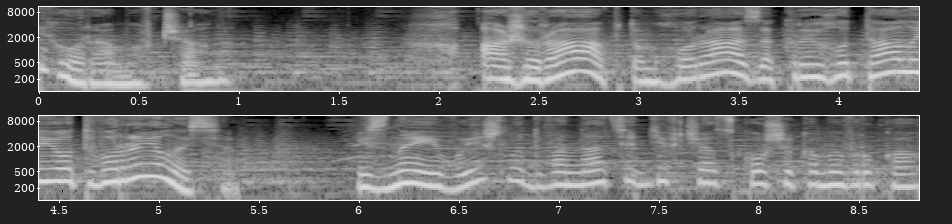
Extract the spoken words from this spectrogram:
і гора мовчала. Аж раптом гора закриготала і отворилася, і з неї вийшло дванадцять дівчат з кошиками в руках.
